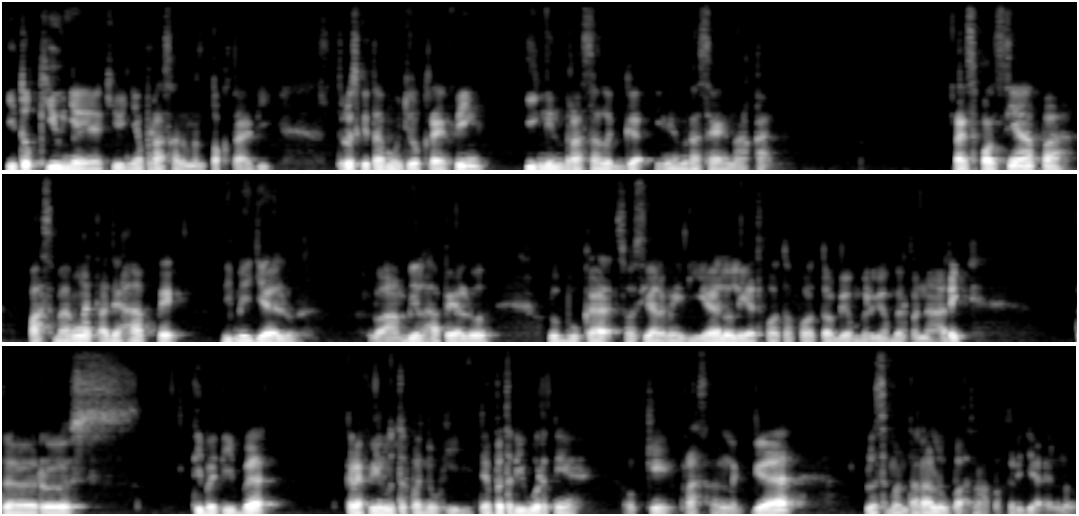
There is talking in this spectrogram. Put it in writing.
itu cue-nya ya cue-nya perasaan mentok tadi. Terus kita muncul craving ingin merasa lega ingin merasa enakan. Responsnya apa? Pas banget ada HP di meja lu. Lu ambil HP lu lu buka sosial media, lu lihat foto-foto gambar-gambar menarik, terus tiba-tiba craving lu terpenuhi, dapat rewardnya. Oke, perasaan lega, lu sementara lupa sama pekerjaan lu.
